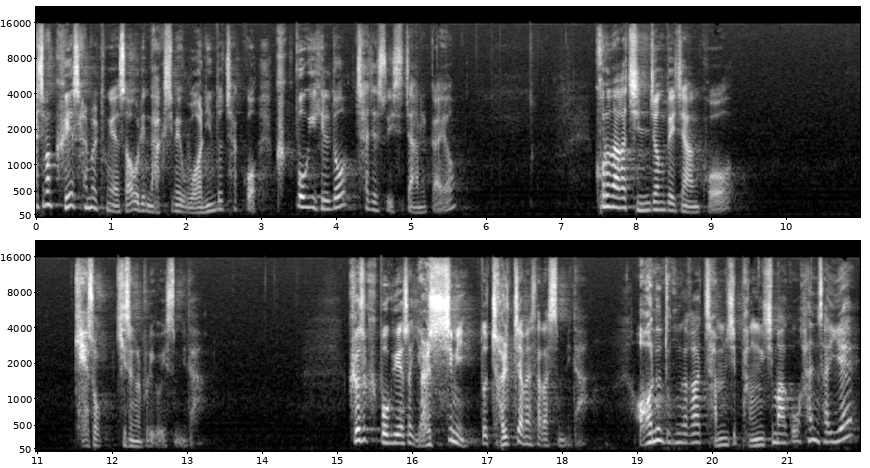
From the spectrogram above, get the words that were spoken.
하지만 그의 삶을 통해서 우리 낙심의 원인도 찾고 극복의 길도 찾을 수 있지 않을까요? 코로나가 진정되지 않고 계속 기승을 부리고 있습니다. 그것을 극복하기 위해서 열심히 또 절제하며 살았습니다. 어느 누군가가 잠시 방심하고 한 사이에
